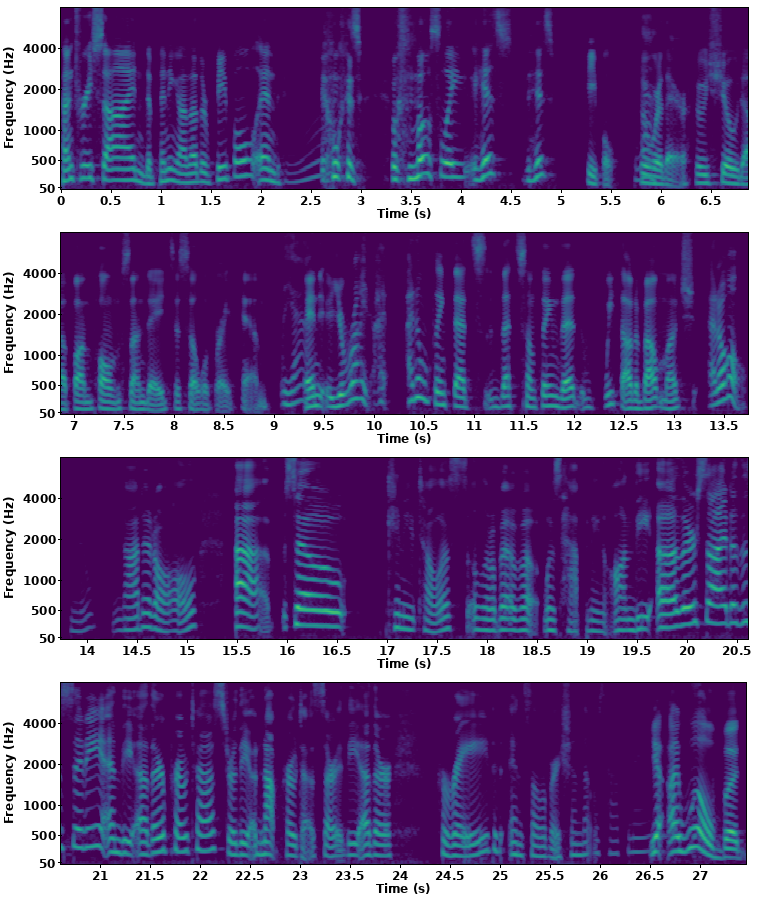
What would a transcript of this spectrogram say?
countryside and depending on other people. And mm. it was it was mostly his his people yeah. who were there who showed up on Palm Sunday to celebrate him. Yeah. And you're right. I, I don't think that's that's something that we thought about much at all. Nope, not at all. Uh, so can you tell us a little bit about what's happening on the other side of the city and the other protest or the not protest, sorry, the other parade and celebration that was happening? Yeah, I will, but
